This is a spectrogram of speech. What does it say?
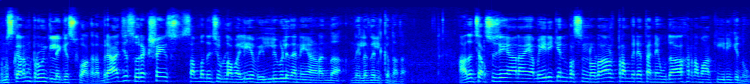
നമസ്കാരം ട്രൂണിറ്റിലേക്ക് സ്വാഗതം. രാജ്യസുരക്ഷയെ സംബന്ധിച്ചുള്ള വലിയ വെല്ലുവിളി തന്നെയാണെന്ന് നിലനിൽക്കുന്നത്. അത് ചർച്ച ചെയ്യാനായി അമേരിക്കൻ പ്രസിഡന്റ് ഡൊണാൾഡ് ട്രംപിനെ തന്നെ ഉദാഹരണമാക്കിയിരിക്കുന്നു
